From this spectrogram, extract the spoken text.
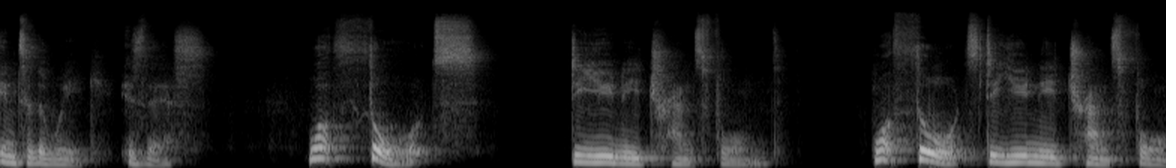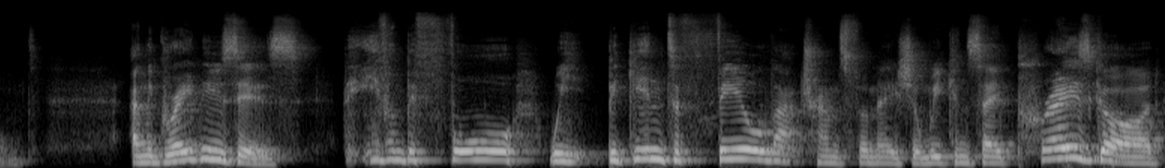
into the week is this What thoughts do you need transformed? What thoughts do you need transformed? And the great news is that even before we begin to feel that transformation, we can say, Praise God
